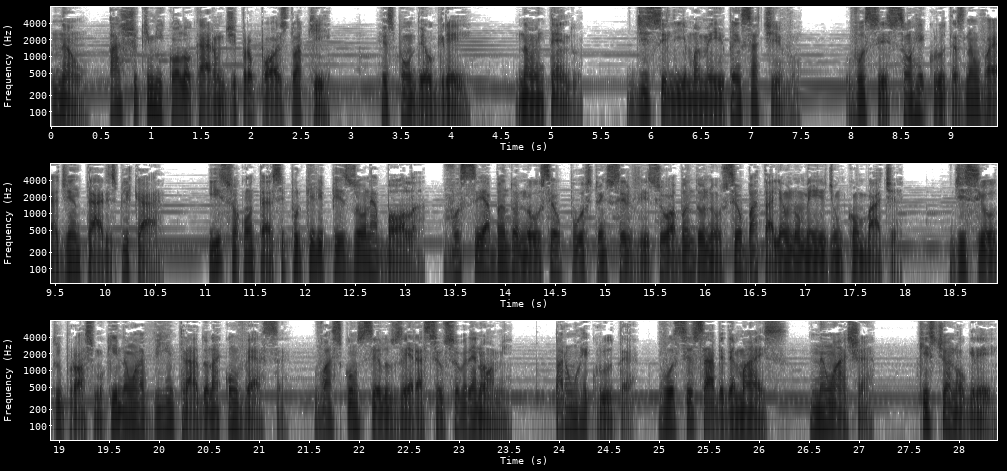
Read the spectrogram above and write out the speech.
Não, Acho que me colocaram de propósito aqui. Respondeu Gray. Não entendo. Disse Lima meio pensativo. Vocês são recrutas, não vai adiantar explicar. Isso acontece porque ele pisou na bola. Você abandonou seu posto em serviço ou abandonou seu batalhão no meio de um combate. Disse outro próximo que não havia entrado na conversa. Vasconcelos era seu sobrenome. Para um recruta, você sabe demais, não acha? Questionou Gray.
